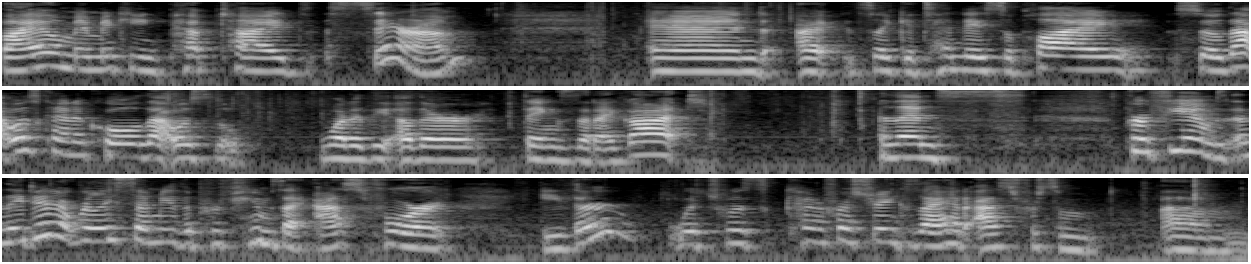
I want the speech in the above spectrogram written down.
biomimicking peptides serum. And I, it's like a 10 day supply. So that was kind of cool. That was the, one of the other things that I got. And then perfumes, and they didn't really send me the perfumes I asked for either, which was kind of frustrating because I had asked for some um,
